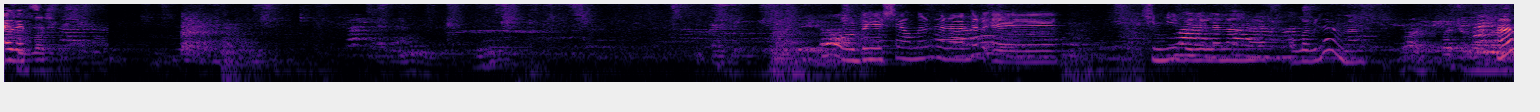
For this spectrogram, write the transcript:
Evet. tozlaşmış. Ama orada yaşayanların herhalde eee kimliği belirlenenler olabilir mi? Ha?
